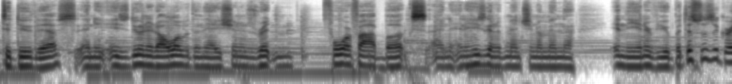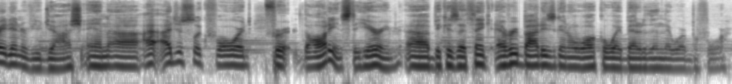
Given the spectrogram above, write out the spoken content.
to do this, and he's doing it all over the nation. He's written four or five books, and, and he's going to mention them in the in the interview. But this was a great interview, Josh, and uh, I, I just look forward for the audience to hear him uh, because I think everybody's going to walk away better than they were before.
